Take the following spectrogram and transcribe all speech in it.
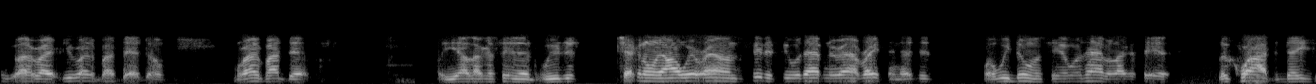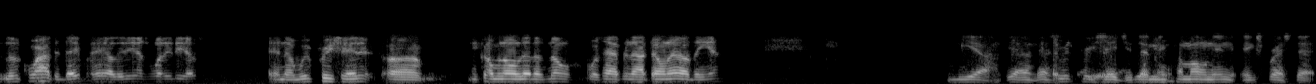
You're right, right. You're right about that, though. Right about that. But yeah, like I said, we were just checking on it all the way around the city, see what's happening around racing. That's just what we doing, seeing what's happening. Like I said, little quiet today, a little quiet today, but hell, it is what it is, and uh, we appreciate it. Uh, you coming on, let us know what's happening out there on the other end. Yeah, yeah, that's Let me- appreciate you. Let me come on and express that.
